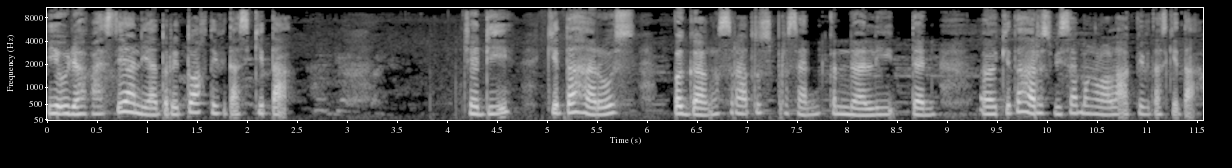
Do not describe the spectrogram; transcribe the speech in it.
Ya udah pasti yang diatur itu aktivitas kita. Jadi, kita harus pegang 100% kendali dan uh, kita harus bisa mengelola aktivitas kita.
